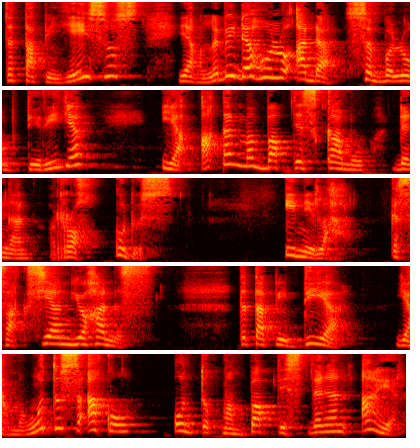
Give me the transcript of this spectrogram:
Tetapi Yesus yang lebih dahulu ada sebelum dirinya, ia akan membaptis kamu dengan roh kudus. Inilah kesaksian Yohanes tetapi dia yang mengutus aku untuk membaptis dengan air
